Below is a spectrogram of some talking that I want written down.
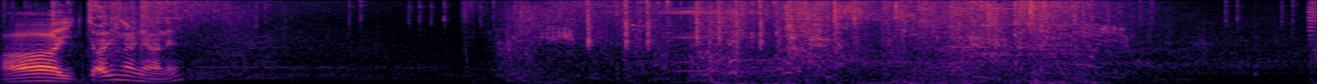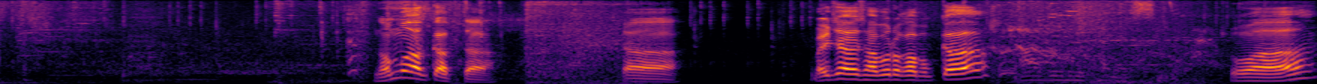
아 이 짜증나게 하네. 너무 아깝다. 자 말자 잡으러 가볼까? 좋아.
